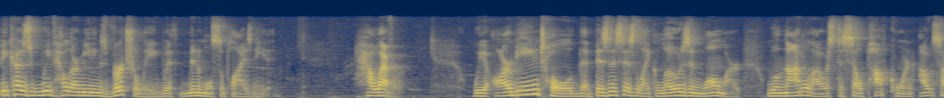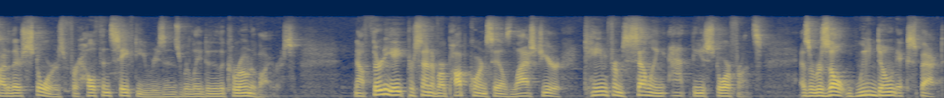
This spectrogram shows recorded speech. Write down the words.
because we've held our meetings virtually with minimal supplies needed. However, we are being told that businesses like Lowe's and Walmart will not allow us to sell popcorn outside of their stores for health and safety reasons related to the coronavirus. Now, 38% of our popcorn sales last year came from selling at these storefronts. As a result, we don't expect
